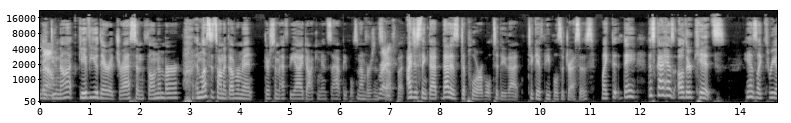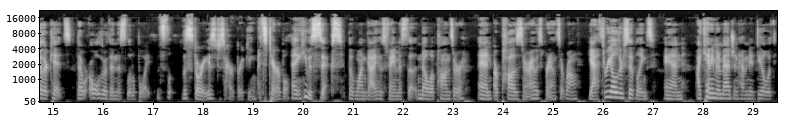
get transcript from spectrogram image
they No. do not give you their address and phone number unless it's on a government. There's some FBI documents that have people's numbers and Right. stuff, but I just think that that is deplorable to do that to give people's addresses. Like th- they, this guy has other kids. He has like three other kids that were older than this little boy. This, the story is just heartbreaking. It's terrible. And he was six. The one guy who's famous, the Noah Ponzer and or Posner. I always pronounce it wrong. Yeah, three older siblings, and I can't even imagine having to deal with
